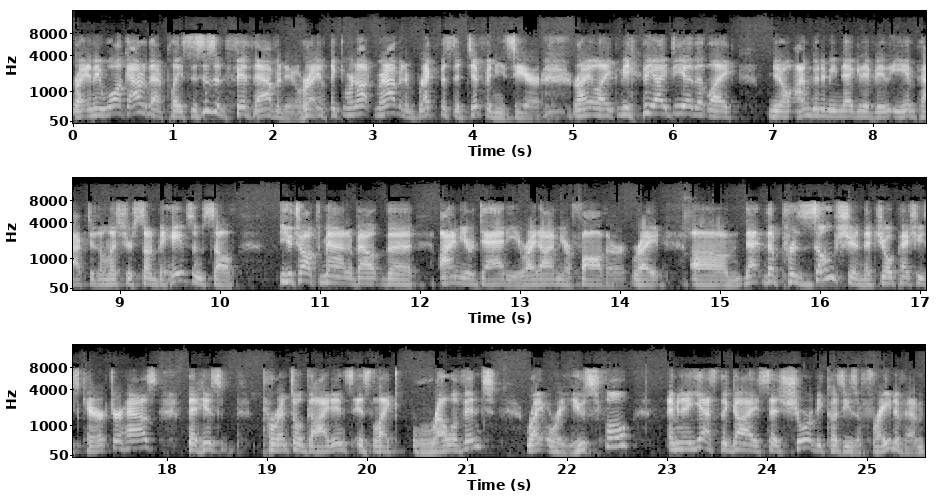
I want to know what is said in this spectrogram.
right? And they walk out of that place. This isn't Fifth Avenue, right? Like we're not we're having a breakfast at Tiffany's here, right? Like the, the idea that like you know I'm going to be negatively impacted unless your son behaves himself. You talked, Matt, about the "I'm your daddy," right? I'm your father, right? Um, that the presumption that Joe Pesci's character has that his parental guidance is like relevant, right, or useful. I mean, yes, the guy says sure because he's afraid of him,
